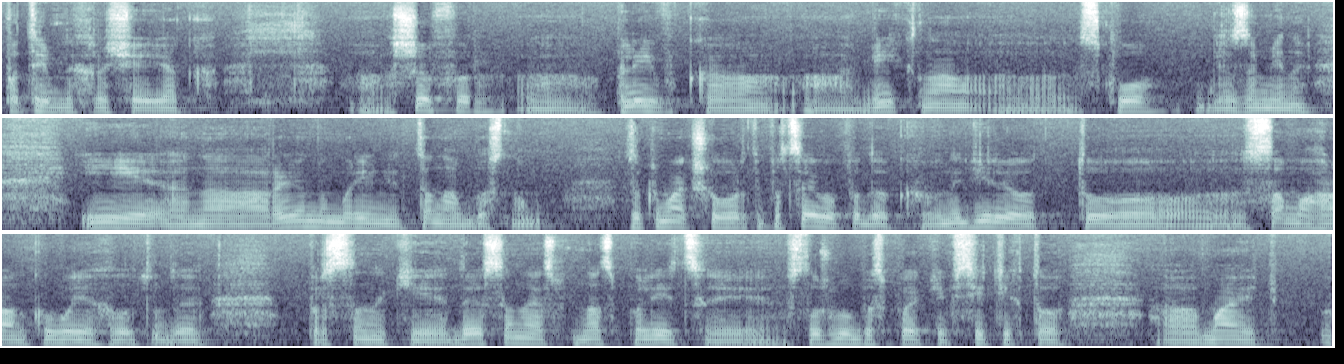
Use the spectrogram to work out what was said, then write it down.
потрібних речей, як шифр, шифер, е, плівка, е, вікна, е, скло для заміни, і е, на районному рівні та на обласному. Зокрема, якщо говорити про цей випадок, в неділю, то з самого ранку виїхали туди представники ДСНС, Нацполіції, Служби безпеки, всі ті, хто е, мають е,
